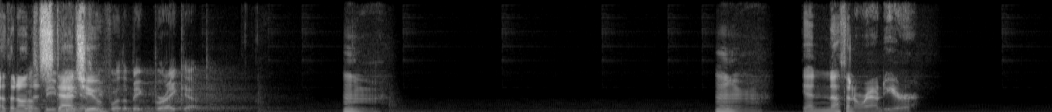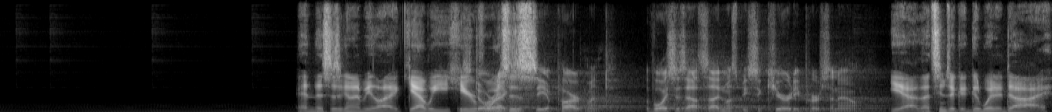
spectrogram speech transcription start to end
Nothing on Must the be Venus statue? before the big breakup. Hmm. Hmm. Yeah, nothing around here. And this is going to be like, yeah, we hear Store voices. the apartment. The voices outside must be security personnel. Yeah, that seems like a good way to die.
